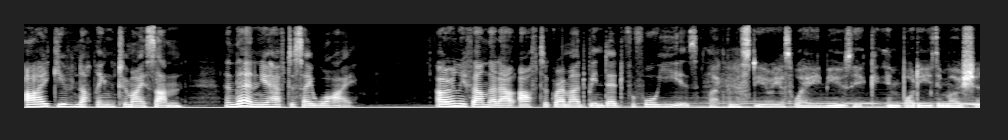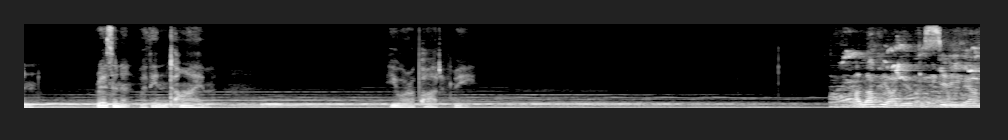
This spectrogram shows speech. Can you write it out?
I give nothing to my son, and then you have to say why. I only found that out after Grandma had been dead for four years. Like the mysterious way music embodies emotion, resonant within time. You are a part of me. I love the idea of just sitting and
